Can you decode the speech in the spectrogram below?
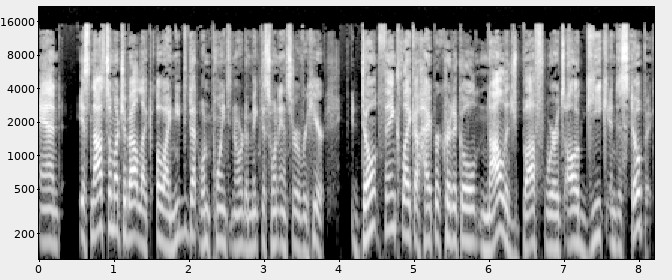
And it's not so much about like, oh, I needed that one point in order to make this one answer over here. Don't think like a hypercritical knowledge buff where it's all geek and dystopic,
